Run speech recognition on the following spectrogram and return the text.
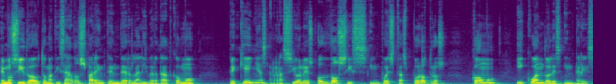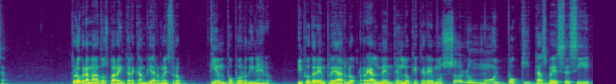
Hemos sido automatizados para entender la libertad como pequeñas raciones o dosis impuestas por otros, como y cuando les interesa. Programados para intercambiar nuestro tiempo por dinero y poder emplearlo realmente en lo que queremos solo muy poquitas veces y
